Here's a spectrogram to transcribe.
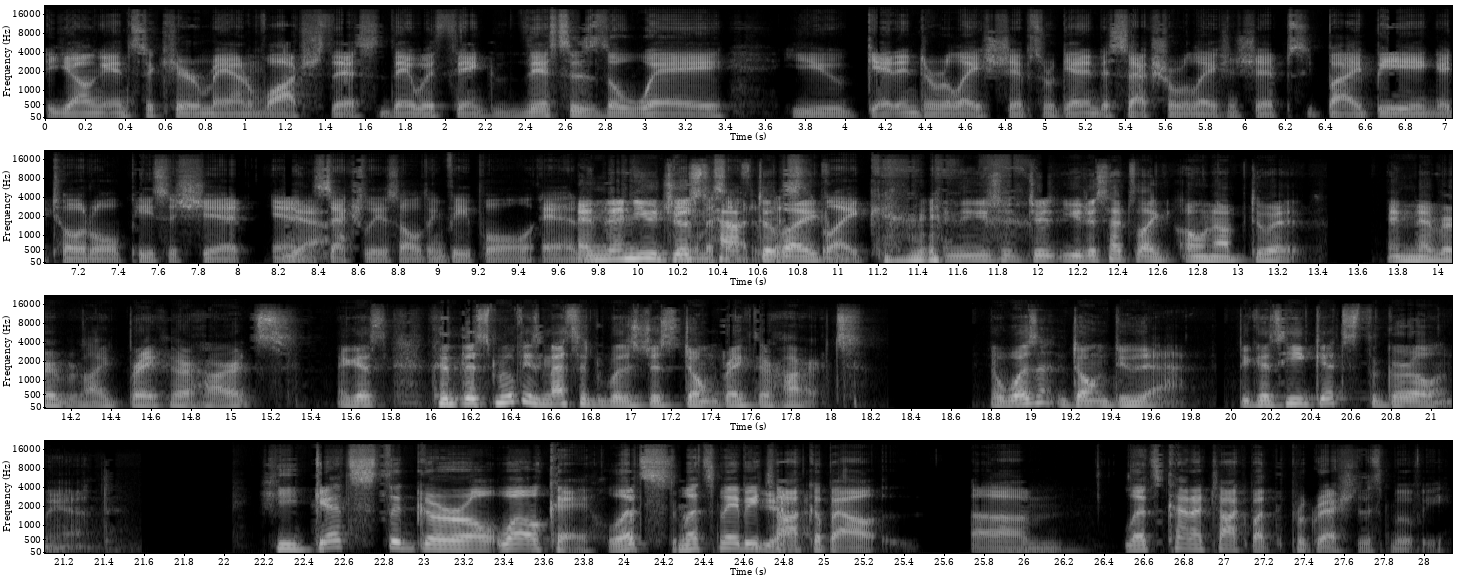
young insecure man watched this, they would think this is the way you get into relationships or get into sexual relationships by being a total piece of shit and Yeah. sexually assaulting people and, And then you just have to like, like and then you should you just have to like own up to it and never like break their hearts. I guess because this movie's message was just don't break their hearts. It wasn't don't do that because he gets the girl in the end. he gets the girl. Well, okay, let's let's maybe Yeah. talk about um let's kind of talk about the progression of this movie.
